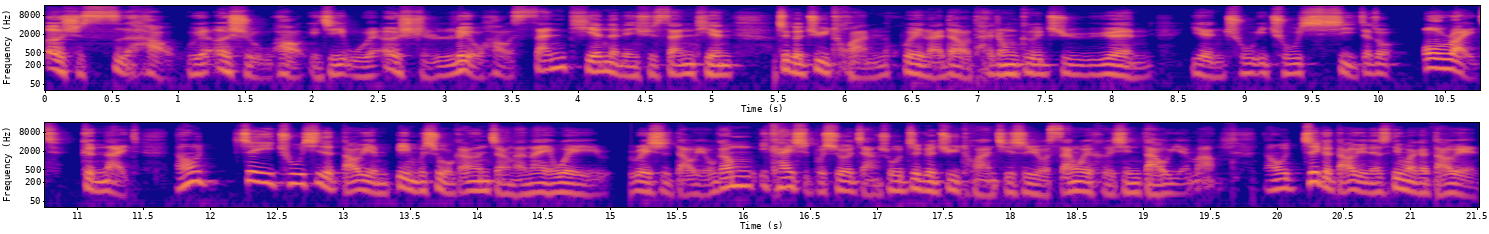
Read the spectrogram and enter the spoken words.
二十四号、五月二十五号以及五月二十六号三天的连续三天，这个剧团会来到台中歌剧院演出一出戏，叫做。All right, good night。然后这一出戏的导演并不是我刚刚讲的那一位瑞士导演。我刚刚一开始不是有讲说这个剧团其实有三位核心导演嘛？然后这个导演呢是另外一个导演。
